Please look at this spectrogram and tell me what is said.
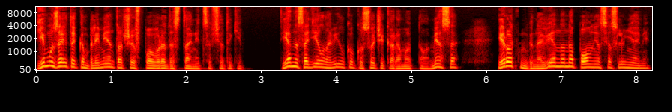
Ему за это комплимент от шеф-повара достанется все-таки. Я насадил на вилку кусочек ароматного мяса, и рот мгновенно наполнился слюнями.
